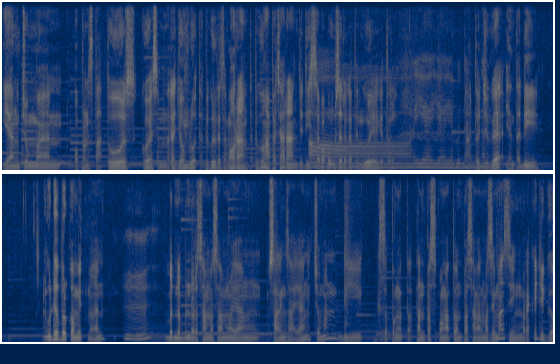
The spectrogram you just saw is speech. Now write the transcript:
yang cuman open status gue sebenarnya jomblo tapi gue deket sama orang tapi gue nggak pacaran jadi siapa pun bisa deketin gue gitu loh Oh iya iya iya benar. atau benar. juga yang tadi udah berkomitmen Hmm. bener-bener sama-sama yang saling sayang cuman di sepengeta- tanpa sepengetahuan pasangan masing-masing mereka juga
